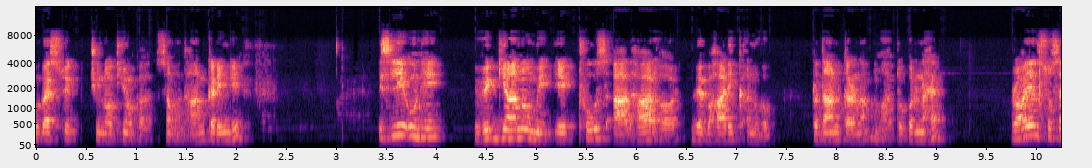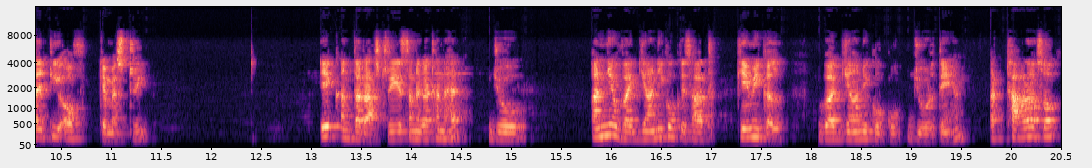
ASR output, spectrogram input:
वैश्विक चुनौतियों का समाधान करेंगे। इसलिए उन्हें विज्ञानों में एक ठोस आधार और व्यवहारिक अनुभव प्रदान करना महत्वपूर्ण है। रॉयल सोसाइटी ऑफ़ केमिस्ट्री एक अंतरराष्ट्रीय संगठन है, जो अन्य वैज्ञानिकों के साथ केमिकल वैज्ञानिकों को जोड़ते हैं। अठारह सौ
